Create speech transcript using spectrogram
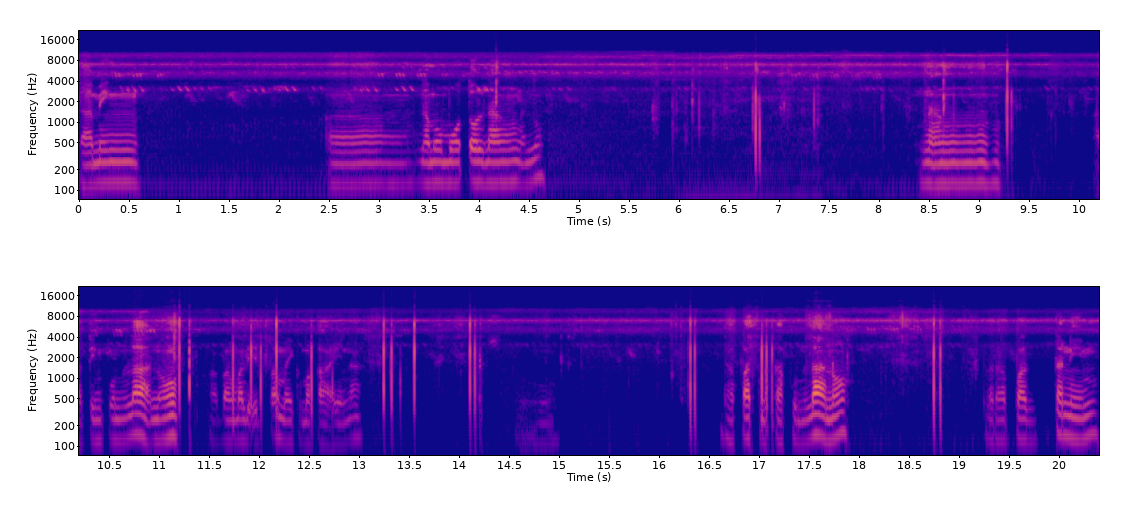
daming ah, namumutol ng ano ng ating punla no habang maliit pa may kumakain na. So, dapat nakapunla no? Para pag tanim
